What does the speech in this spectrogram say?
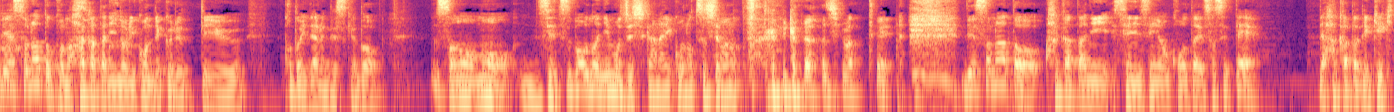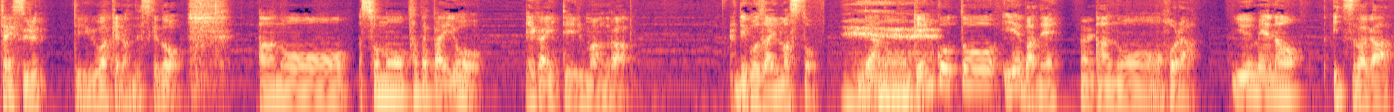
で、その後この博多に乗り込んでくるっていうことになるんですけど、そのもう絶望の2文字しかないこの対馬の戦いから始まって、で、その後博多に戦線を交代させて、で、博多で撃退するっていうわけなんですけど、あのーその戦いを描いている漫画でございますと。で、あのー原稿といえばね、はい。あのーほら、有名な逸話が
